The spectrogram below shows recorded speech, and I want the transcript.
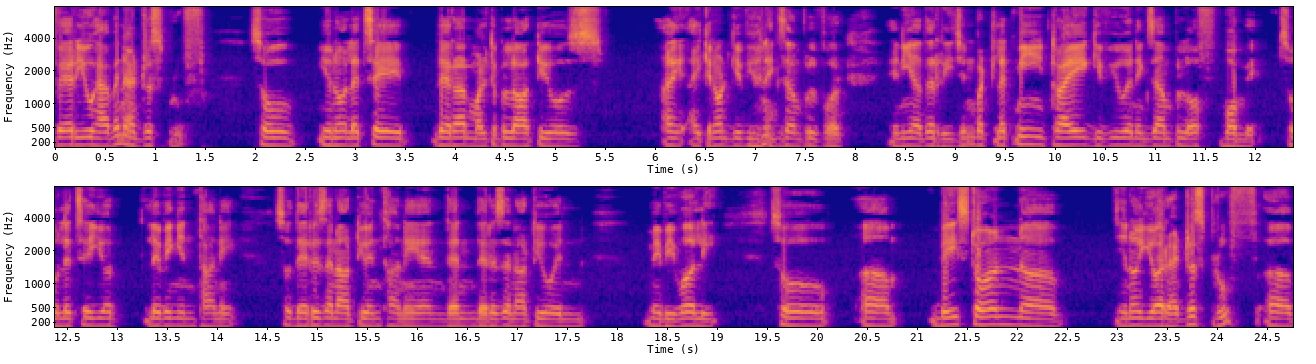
where you have an address proof. So, you know, let's say there are multiple RTOs. I, I cannot give you an example for any other region, but let me try give you an example of Bombay. So let's say you're living in Thane. So there is an RTO in Thane and then there is an RTO in maybe Worli. So um, based on uh, you know your address proof, uh,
